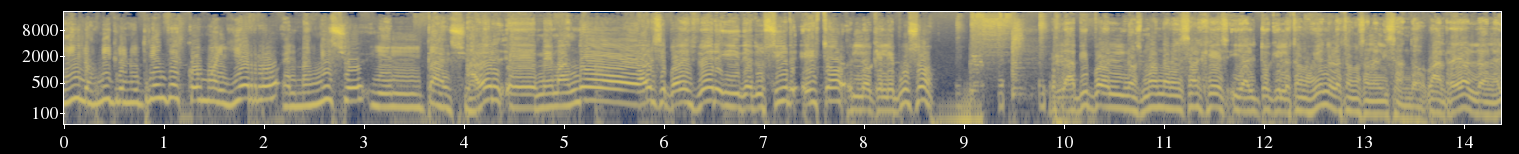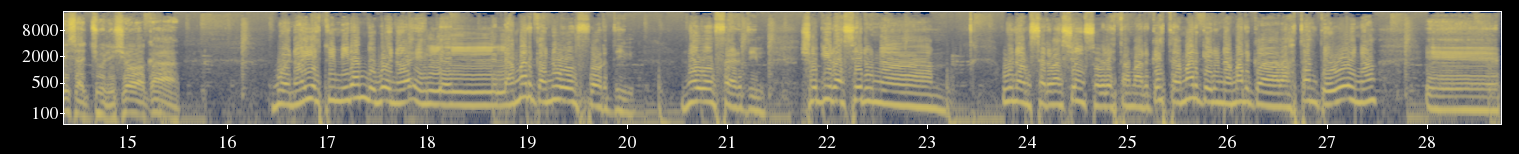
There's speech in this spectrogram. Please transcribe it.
y los micronutrientes como el hierro, el magnesio y el calcio. A ver, eh, me mandó, a ver si podés ver y deducir esto, lo que le puso. La People nos manda mensajes y al toque lo estamos viendo, lo estamos analizando. Va, en realidad lo analiza Chuli, yo acá. Bueno, ahí estoy mirando, bueno, la marca Novo Fértil. Novo Fértil. Yo quiero hacer una, una observación sobre esta marca. Esta marca era una marca bastante buena. eh,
